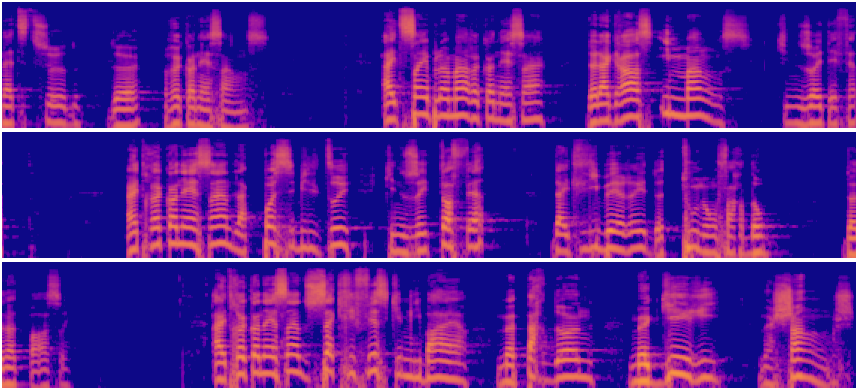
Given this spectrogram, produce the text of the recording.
attitude de reconnaissance. Être simplement reconnaissant de la grâce immense qui nous a été faite. Être reconnaissant de la possibilité qui nous est offerte d'être libérés de tous nos fardeaux de notre passé. Être reconnaissant du sacrifice qui me libère, me pardonne, me guérit, me change.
